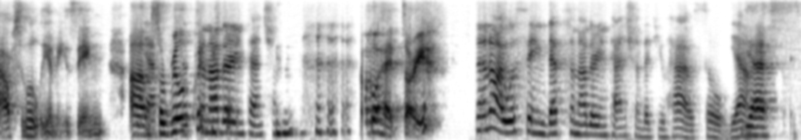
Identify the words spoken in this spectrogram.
absolutely amazing. Um, yeah, so real quick, another before... intention. Mm-hmm. oh, go ahead. Sorry. No, no, I was saying that's another intention that you have. So yeah. Yes,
